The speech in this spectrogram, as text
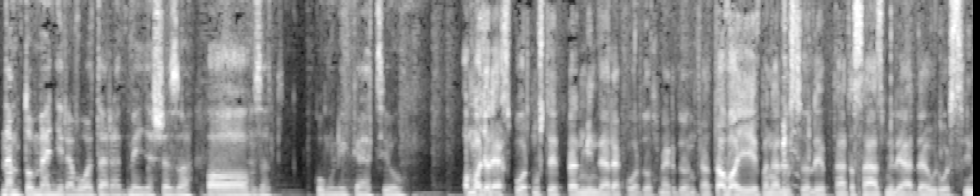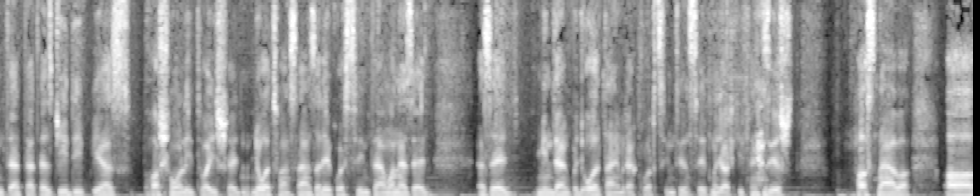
Nem tudom, mennyire volt eredményes ez a, a... Ez a kommunikáció. A magyar export most éppen minden rekordot megdönt. Tehát tavalyi évben először lépte át a 100 milliárd eurós szintet, tehát ez GDP-hez hasonlítva is egy 80 os szinten van, ez egy, ez egy minden, vagy all-time rekord szintén szép magyar kifejezést használva. A,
